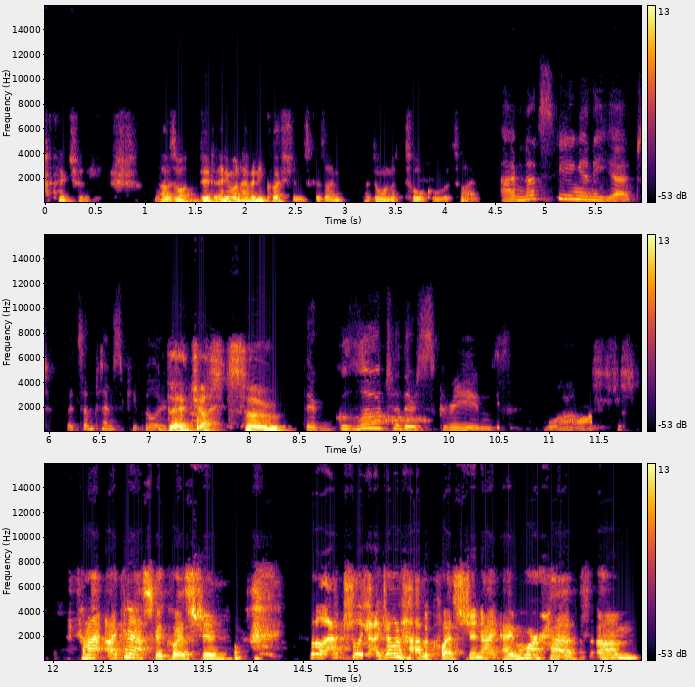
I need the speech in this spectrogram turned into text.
actually. I was did anyone have any questions? Because i'm i don't want to talk all the time. I'm not seeing any yet but sometimes people are they're just so they're glued wow. to their screens. Wow this is just can i i can ask a question well, actually, I don't have a question. I, I more have um,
